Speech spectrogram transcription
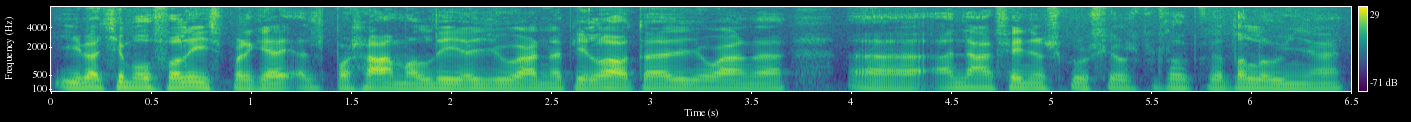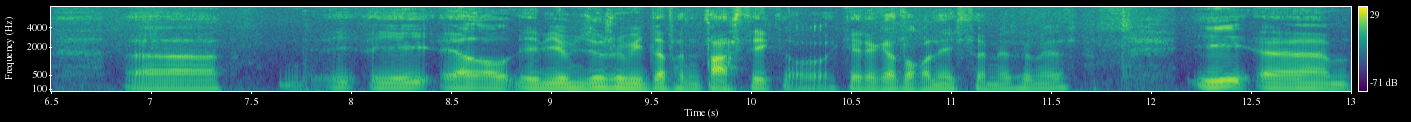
i vaig ser molt feliç perquè ens passàvem el dia jugant a pilota, jugant a, eh, anar fent excursions per tot Catalunya, eh, i, i, el, hi havia un jesuïta fantàstic, que era catalanista a més a més, i eh,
